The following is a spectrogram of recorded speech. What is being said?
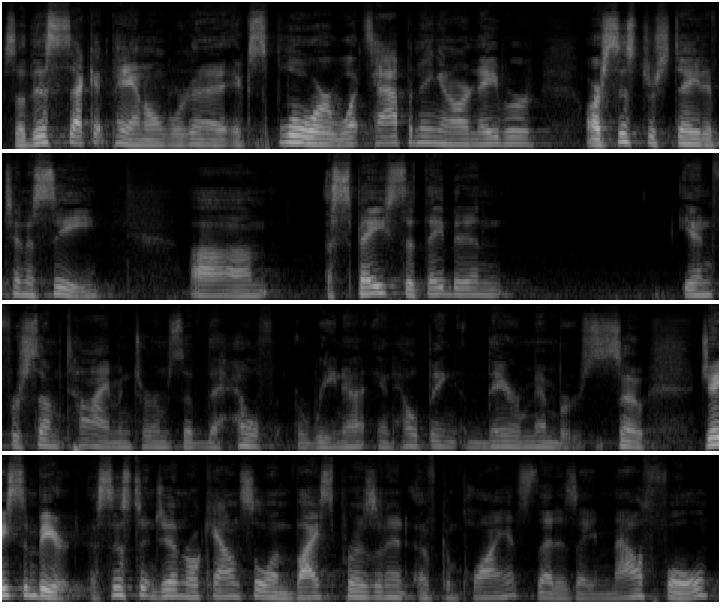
So, this second panel, we're going to explore what's happening in our neighbor, our sister state of Tennessee, um, a space that they've been for some time in terms of the health arena and helping their members. So, Jason Beard, Assistant General Counsel and Vice President of Compliance, that is a mouthful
